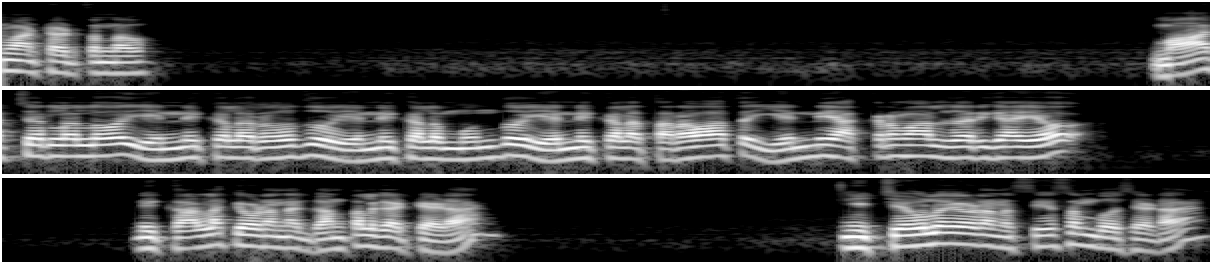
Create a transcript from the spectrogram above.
మాట్లాడుతున్నావు? మాచర్లలో ఎన్నికల రోజు ఎన్నికల ముందు ఎన్నికల తర్వాత ఎన్ని అక్రమాలు జరిగాయో నీ కళ్ళకి ఎవడన్నా గంతలు కట్టాడా? నీ చెవిలో ఎవడన్నా సీసం పోసాడా?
